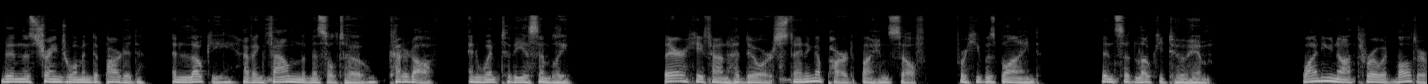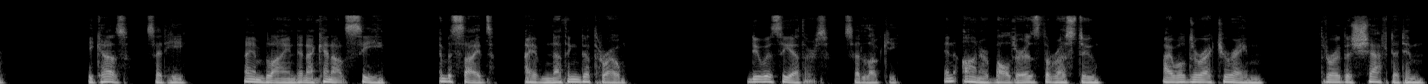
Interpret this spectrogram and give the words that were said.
Then the strange woman departed, and Loki, having found the mistletoe, cut it off and went to the assembly. There he found Hodur standing apart by himself, for he was blind. Then said Loki to him, Why do you not throw at Baldur? Because, said he, I am blind and I cannot see and besides, I have nothing to throw. Do as the others, said Loki, and honor Baldur as the rest do. I will direct your aim. Throw the shaft at him.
